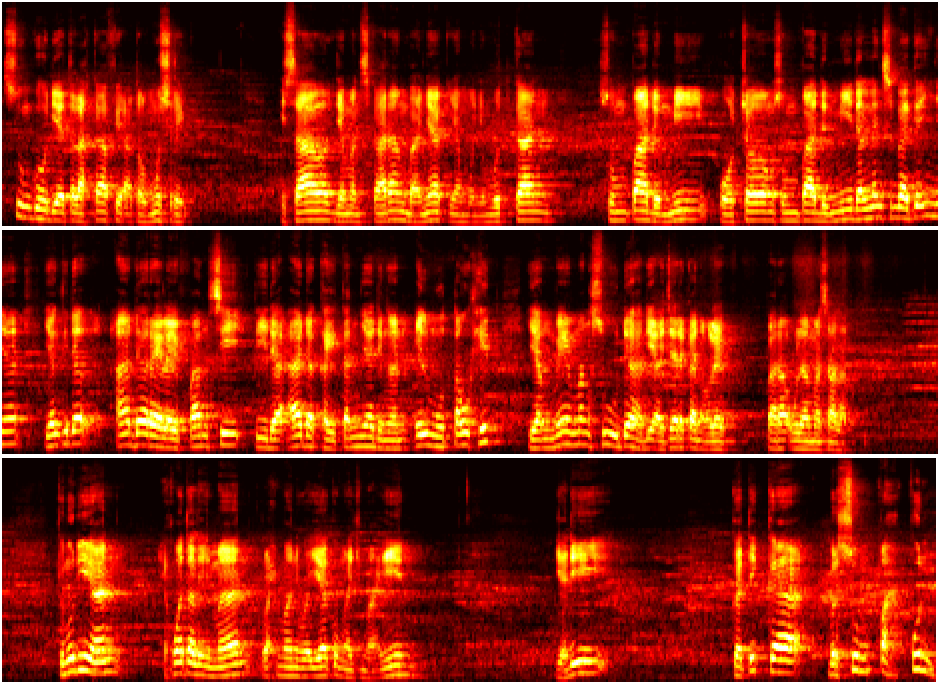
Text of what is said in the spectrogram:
sungguh dia telah kafir atau musyrik. Misal zaman sekarang banyak yang menyebutkan sumpah demi pocong, sumpah demi dan lain sebagainya yang tidak ada relevansi, tidak ada kaitannya dengan ilmu tauhid yang memang sudah diajarkan oleh para ulama salaf. Kemudian, ikhwatal iman rahimani wa iyyakum ajmain. Jadi ketika bersumpah pun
